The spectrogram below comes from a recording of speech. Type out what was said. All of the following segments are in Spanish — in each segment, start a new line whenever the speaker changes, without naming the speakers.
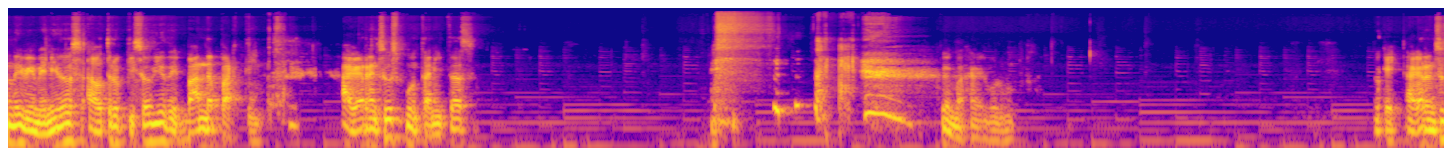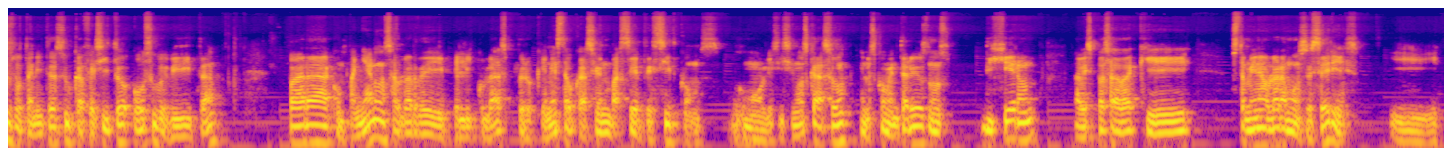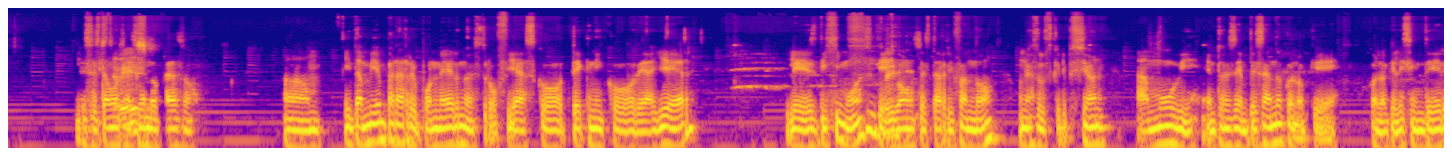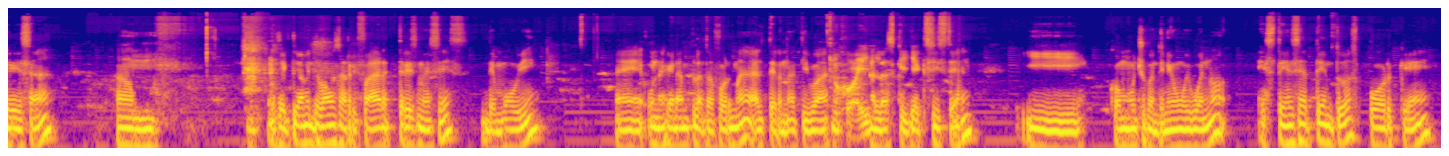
banda y bienvenidos a otro episodio de Banda Party. Agarren sus puntanitas. Pueden bajar el volumen. Ok, agarren sus botanitas, su cafecito o su bebidita para acompañarnos a hablar de películas, pero que en esta ocasión va a ser de sitcoms. Como les hicimos caso, en los comentarios nos dijeron la vez pasada que pues, también habláramos de series y
les estamos haciendo caso. Um, y también para reponer nuestro fiasco técnico de ayer, les dijimos que íbamos a estar rifando una suscripción a Movie. Entonces, empezando con lo que, con lo que les interesa, um, efectivamente vamos a rifar tres meses de Movie, eh, una gran plataforma alternativa a las que ya existen y con mucho contenido muy bueno. Esténse atentos porque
